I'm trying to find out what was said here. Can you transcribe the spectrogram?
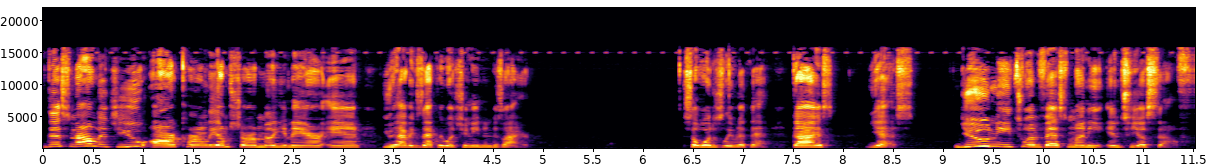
this knowledge, you are currently, I'm sure, a millionaire and you have exactly what you need and desire. So we'll just leave it at that. Guys, yes, you need to invest money into yourself,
